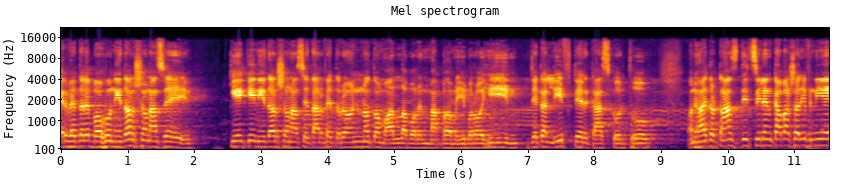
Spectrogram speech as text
এর ভেতরে বহু নিদর্শন আছে। কে কে নিদর্শন আছে তার ভেতরে অন্যতম আল্লাহ বলেন মাকাম ইব্রাহিম, যেটা লিফটের কাজ করত। উনি হয়তো ট্রান্স দিচ্ছিলেন কাবা শরীফ নিয়ে।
